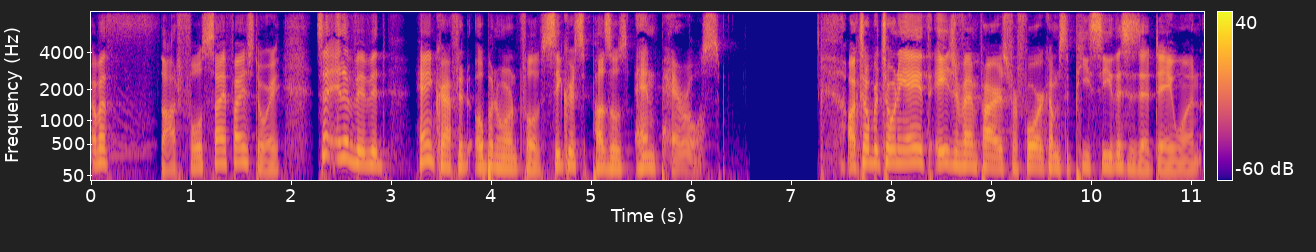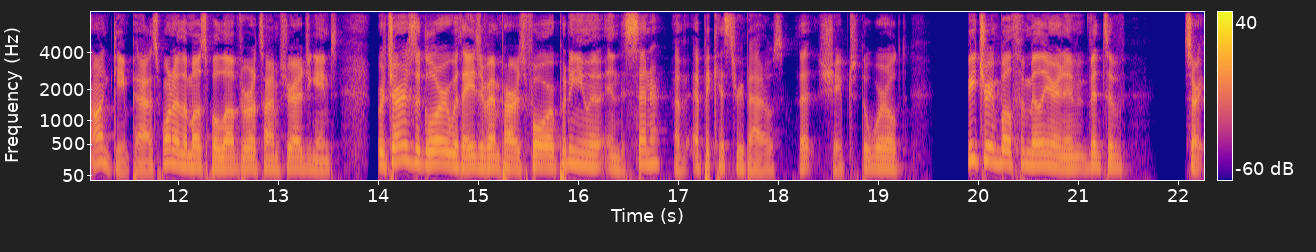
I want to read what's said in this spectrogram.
of a thoughtful sci fi story set in a vivid, handcrafted open world full of secrets, puzzles, and perils. October 28th, Age of Empires for 4 comes to PC. This is at day one on Game Pass. One of the most beloved real time strategy games returns to glory with Age of Empires 4, putting you in the center of epic history battles that shaped the world. Featuring both familiar and inventive, sorry,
